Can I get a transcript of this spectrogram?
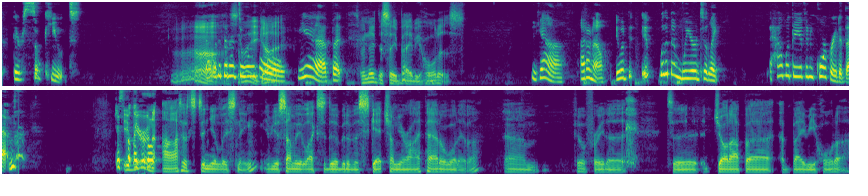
They're so cute. Oh, that would have been so there you go. adorable. Yeah, but we need to see baby Hortas. yeah, I don't know. It would it would have been weird to like how would they have incorporated them? Just If put like you're little an artist and you're listening, if you're somebody that likes to do a bit of a sketch on your iPad or whatever, um, feel free to to jot up a, a baby Horta.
